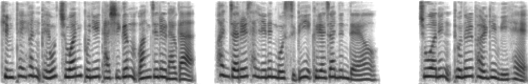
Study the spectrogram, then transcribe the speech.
김태현 배우 주원분이 다시금 왕진을 나가 환자를 살리는 모습이 그려졌는데요. 주원은 돈을 벌기 위해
